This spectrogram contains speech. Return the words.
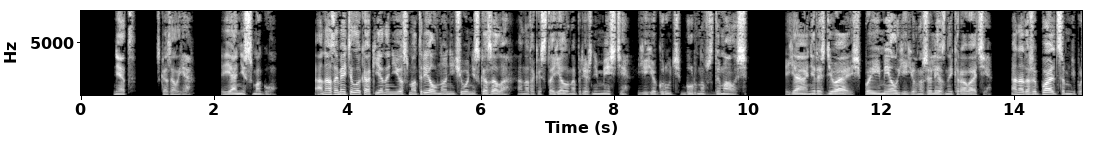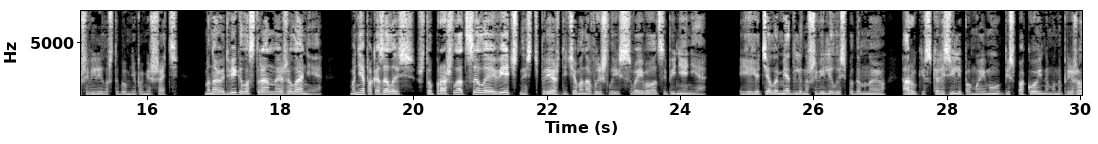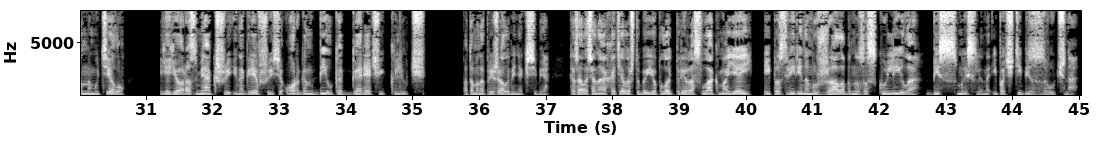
«Нет», — сказал я, — «я не смогу». Она заметила, как я на нее смотрел, но ничего не сказала. Она так и стояла на прежнем месте, ее грудь бурно вздымалась. Я, не раздеваясь, поимел ее на железной кровати. Она даже пальцем не пошевелила, чтобы мне помешать. Мною двигало странное желание. Мне показалось, что прошла целая вечность, прежде чем она вышла из своего оцепенения. Ее тело медленно шевелилось подо мною, а руки скользили по моему беспокойному, напряженному телу. Ее размягший и нагревшийся орган бил, как горячий ключ. Потом она прижала меня к себе. Казалось, она хотела, чтобы ее плоть приросла к моей и по-звериному жалобно заскулила, бессмысленно и почти беззвучно.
